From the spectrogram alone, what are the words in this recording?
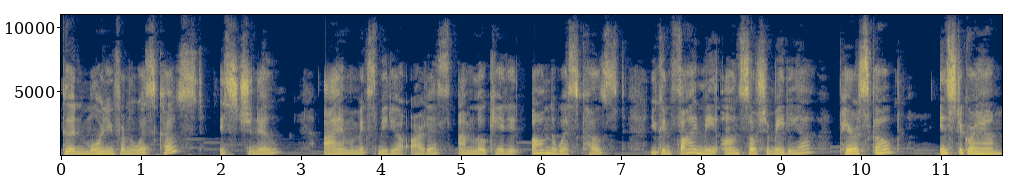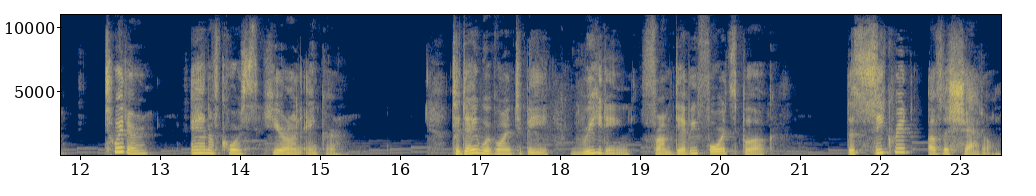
Good morning from the West Coast. It's Chanu. I am a mixed media artist. I'm located on the West Coast. You can find me on social media Periscope, Instagram, Twitter, and of course here on Anchor. Today we're going to be reading from Debbie Ford's book, The Secret of the Shadow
